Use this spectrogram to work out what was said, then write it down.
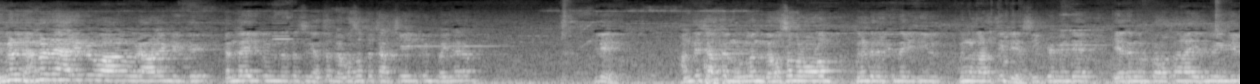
നിങ്ങൾ ഞങ്ങളുടെ ആരെങ്കിലും ഒരാളെങ്കിൽ എന്തായിരിക്കും? ഇന്നത്തെ? എത്ര ദിവസത്തെ ചർച്ചയായിരിക്കും വൈകുന്നേരം? ഇല്ലേ? അന്ത്യ ചർച്ച മുഴുവൻ ദിവസങ്ങളോളം നീണ്ടു നിൽക്കുന്ന രീതിയിൽ നിങ്ങൾ നടത്തിയില്ലേ? സി പി എമ്മിന്റെ ഏതെങ്കിലും പ്രവർത്തനമായിരുന്നുവെങ്കിൽ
